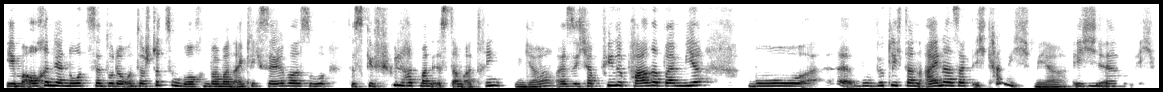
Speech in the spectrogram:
eben auch in der Not sind oder Unterstützung brauchen, weil man eigentlich selber so das Gefühl hat, man ist am Ertrinken, ja. Also ich habe viele Paare bei mir, wo, äh, wo wirklich dann einer sagt, ich kann nicht mehr. Ich, äh, ich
